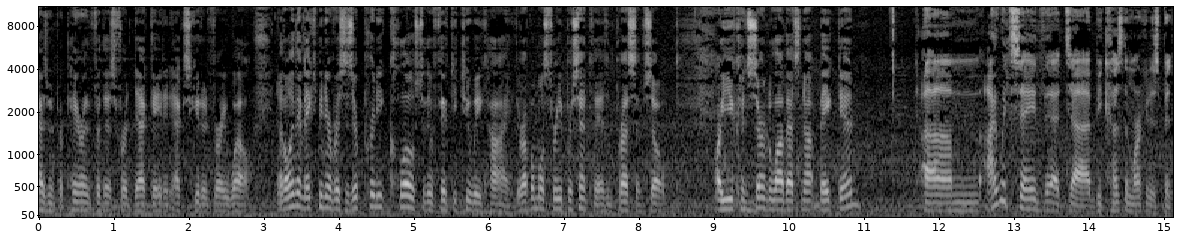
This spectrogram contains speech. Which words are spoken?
has been preparing for this for a decade and executed very well. Now, the only thing that makes me nervous is they're pretty close to their 52 week high. They're up almost three percent today. It's impressive. So, are you concerned a lot of that's not baked in? Um, I would say that uh, because the market has been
